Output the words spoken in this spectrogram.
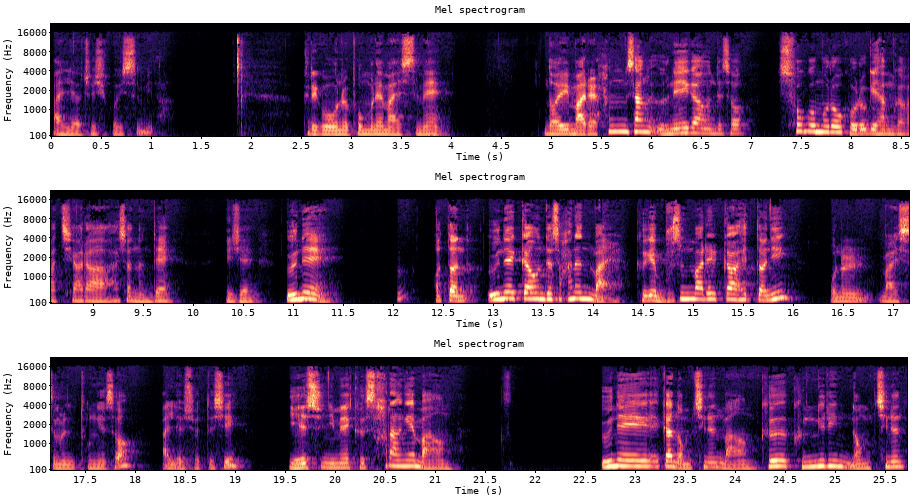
알려주시고 있습니다. 그리고 오늘 본문의 말씀에 너희 말을 항상 은혜 가운데서 소금으로 고르게 함과 같이 하라 하셨는데 이제 은혜 어떤 은혜 가운데서 하는 말 그게 무슨 말일까 했더니 오늘 말씀을 통해서 알려주셨듯이 예수님의 그 사랑의 마음 은혜가 넘치는 마음 그 극률이 넘치는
